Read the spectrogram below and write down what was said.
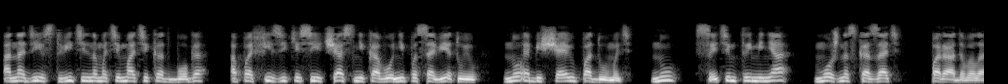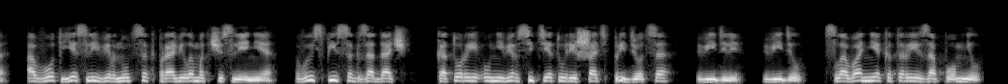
она действительно математик от Бога, а по физике сейчас никого не посоветую, но обещаю подумать. Ну, с этим ты меня, можно сказать, порадовала. А вот если вернуться к правилам отчисления, вы список задач, которые университету решать придется, видели, видел. Слова некоторые запомнил,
